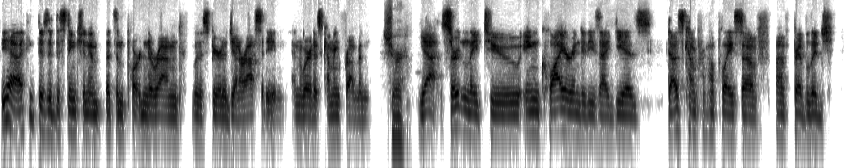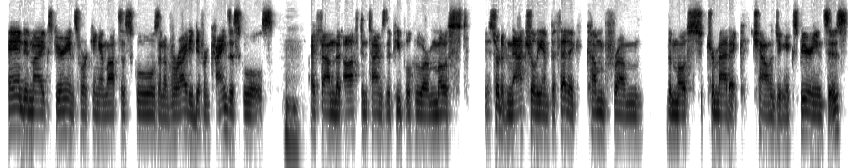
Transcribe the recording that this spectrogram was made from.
yeah, I think there's a distinction that's important around with a spirit of generosity and where it is coming from. And sure, yeah, certainly to inquire into these ideas does come from a place of of privilege. And in my experience working in lots of schools and a variety of different kinds of schools, mm-hmm. I found that oftentimes the people who are most sort of naturally empathetic come from the most traumatic, challenging experiences.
